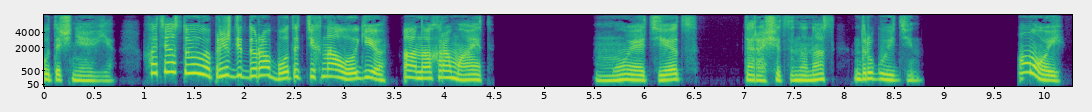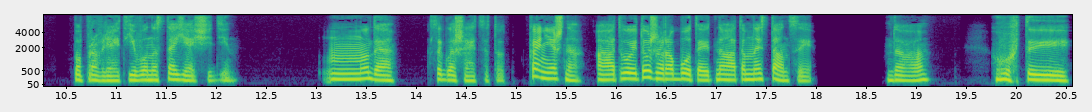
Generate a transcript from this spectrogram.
уточняю я. Хотя стоило прежде доработать технологию, она хромает. Мой отец таращится на нас другой Дин. Мой, поправляет его настоящий Дин. Ну да, соглашается тот. Конечно, а твой тоже работает на атомной станции. Да. Ух ты.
